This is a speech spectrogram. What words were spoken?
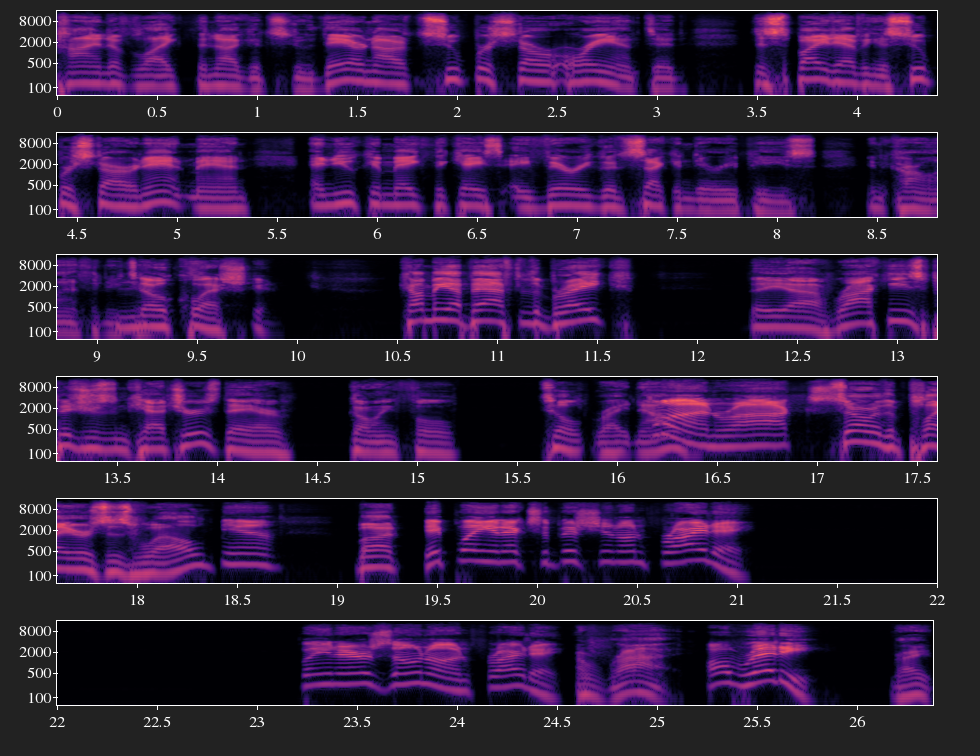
kind of like the Nuggets do. They are not superstar oriented, despite having a superstar in Ant Man, and you can make the case a very good secondary piece in Karl-Anthony Towns. No question. Coming up after the break, the uh, Rockies pitchers and catchers they are going full tilt right now. Come on, Rocks. So are the players as well. Yeah. But They play an exhibition on Friday. Playing Arizona on Friday. all right, Already right.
